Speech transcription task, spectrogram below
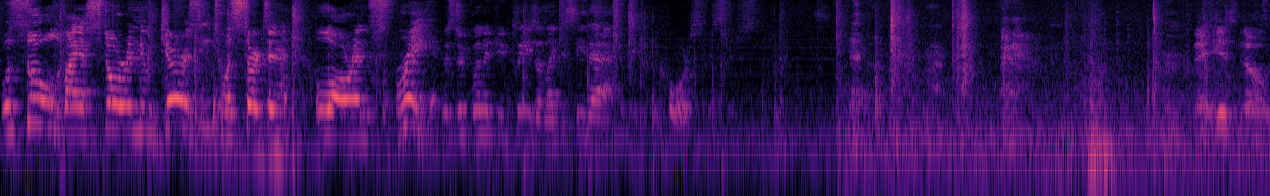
was sold by a store in New Jersey to a certain Lawrence Regan. Mr. Flint, if you'd please, I'd like to see that affidavit. Of course, Mr. There is no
